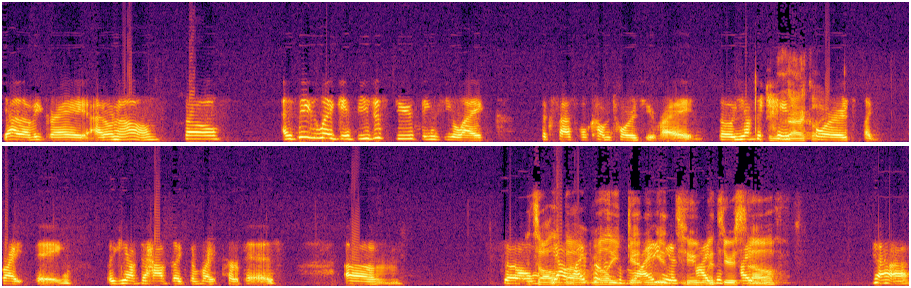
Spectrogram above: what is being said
yeah, that'd be great. I don't know. So I think like if you just do things you like, success will come towards you, right? So you have to chase exactly. towards like right thing. Like you have to have like the right purpose. Um, so it's all yeah, about my purpose really getting in tune with just, yourself. Just, yeah,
